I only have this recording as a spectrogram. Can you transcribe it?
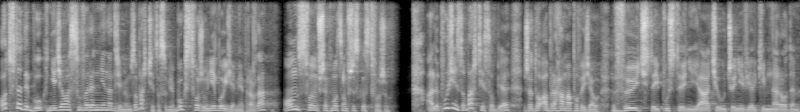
Od wtedy Bóg nie działa suwerennie nad ziemią. Zobaczcie to sobie. Bóg stworzył niebo i ziemię, prawda? On swoją wszechmocą wszystko stworzył. Ale później zobaczcie sobie, że do Abrahama powiedział: Wyjdź z tej pustyni, ja cię uczynię wielkim narodem.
